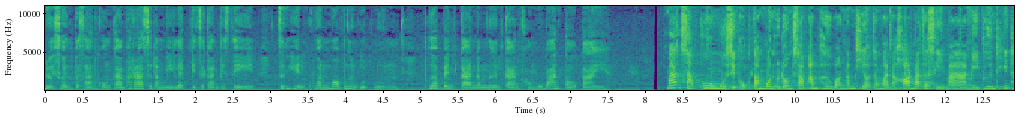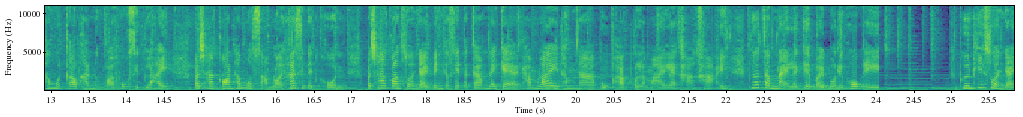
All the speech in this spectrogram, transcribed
โดยส่วนประสานโครงการพระราชดำริและกิจการพิเศษ จึงเห็นควรมอบเงินอุดหนุน เพื่อเป็นการดำเนินการของหมู่บ้านต่อไป บ้านซับภูมิหมู่ 16 ตำบลอุดมทรัพย์ อำเภอวังน้ำเขียว จังหวัดนครราชสีมา มีพื้นที่ทั้งหมด 9,160 ไร่ ประชากรทั้งหมด 351 คน ประชากรส่วนใหญ่เป็นเกษตรกรรมได้แก่ทำไร่ทำนา ปลูกผักผลไม้ และค้าขาย เพื่อจำหน่ายและเก็บไว้บริโภคเอง พื้นที่ส่วนใหญ่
